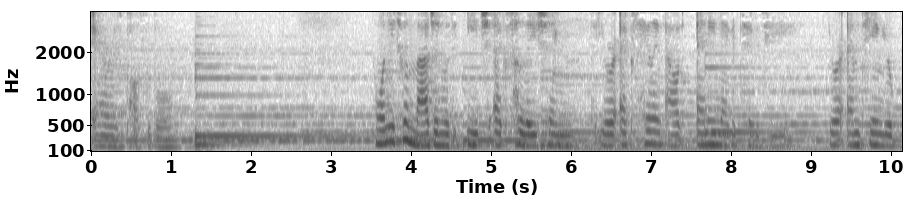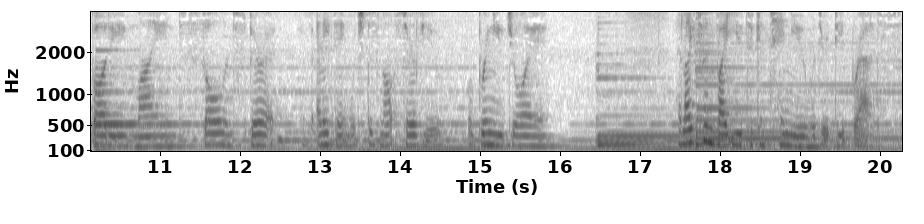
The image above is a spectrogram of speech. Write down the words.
air as possible. I want you to imagine with each exhalation that you are exhaling out any negativity. You are emptying your body, mind, soul, and spirit of anything which does not serve you or bring you joy. I'd like to invite you to continue with your deep breaths.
